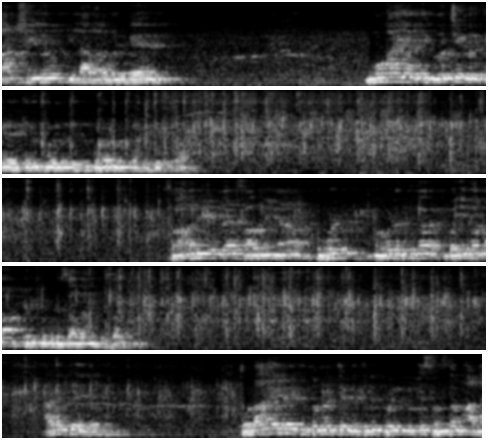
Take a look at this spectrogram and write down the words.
ஆட்சியிலும் இல்லாத அளவுக்கு மூவாயிரத்தி நூற்றி எழுபத்தி ஏழு திருக்கோயில்களுக்கு குடமுழுக்கு அளித்திருக்கிறோம் சாதனையில சாதனையா? புகழ் மகுடத்துல வைரமா இருக்கக்கூடிய சாதனை சாதனை. அடுத்து தொள்ளாயிரத்தி தொண்ணூத்தி ஏழு திருக்கோயிலுக்கு சொந்தமான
